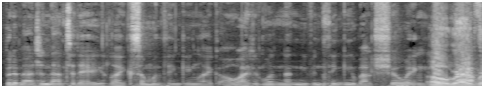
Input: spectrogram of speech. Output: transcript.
But imagine that today, like someone thinking like, "Oh, I wasn't even thinking about showing." Oh, right, after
